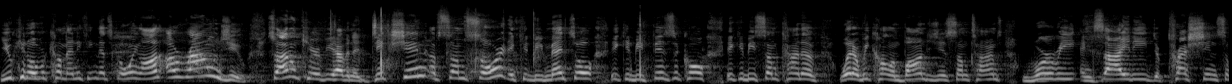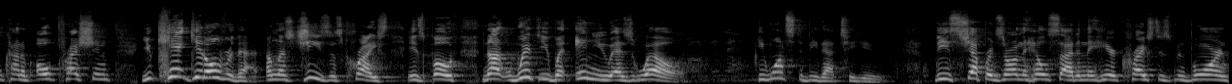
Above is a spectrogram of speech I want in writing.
you can overcome anything that's going on around you. So I don't care if you have an addiction of some sort, it could be mental, it can be physical, it can be some kind of, what are we calling bondages sometimes? Worry, anxiety, depression, some kind of oppression. You can't get over that unless Jesus Christ is both not with you, but in you as well. He wants to be that to you. These shepherds are on the hillside and they hear Christ has been born.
